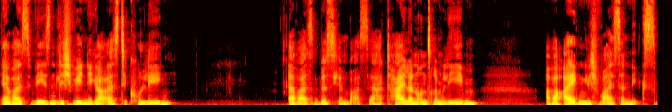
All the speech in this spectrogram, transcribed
Er weiß wesentlich weniger als die Kollegen. Er weiß ein bisschen was. Er hat Teil an unserem Leben, aber eigentlich weiß er nichts.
